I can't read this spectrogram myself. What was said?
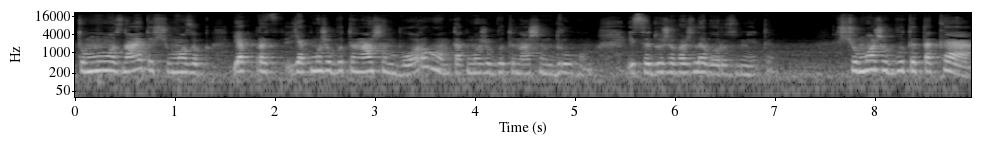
Тому знаєте, що мозок як як може бути нашим ворогом, так може бути нашим другом. І це дуже важливо розуміти. Що може бути таке,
